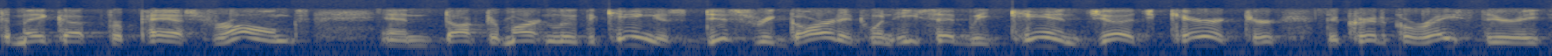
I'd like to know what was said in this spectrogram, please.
to make up for past wrongs. And Dr. Martin Luther King is disregarded when he said we can judge character. The critical race theory,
